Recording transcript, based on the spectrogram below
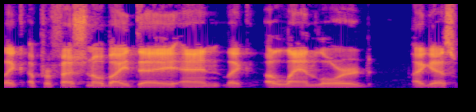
like a professional by day and like a landlord, I guess,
